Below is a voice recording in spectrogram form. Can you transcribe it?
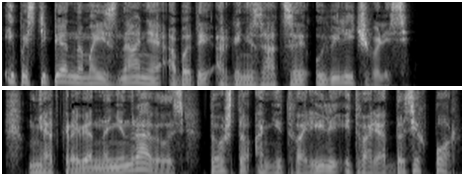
и постепенно мои знания об этой организации увеличивались. Мне откровенно не нравилось то, что они творили и творят до сих пор.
